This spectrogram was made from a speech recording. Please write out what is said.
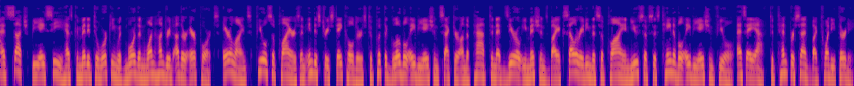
As such, BAC has committed to working with more than 100 other airports, airlines, fuel suppliers and industry stakeholders to put the global aviation sector on the path to net zero emissions by accelerating the supply and use of sustainable aviation fuel SAF to 10% by 2030.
